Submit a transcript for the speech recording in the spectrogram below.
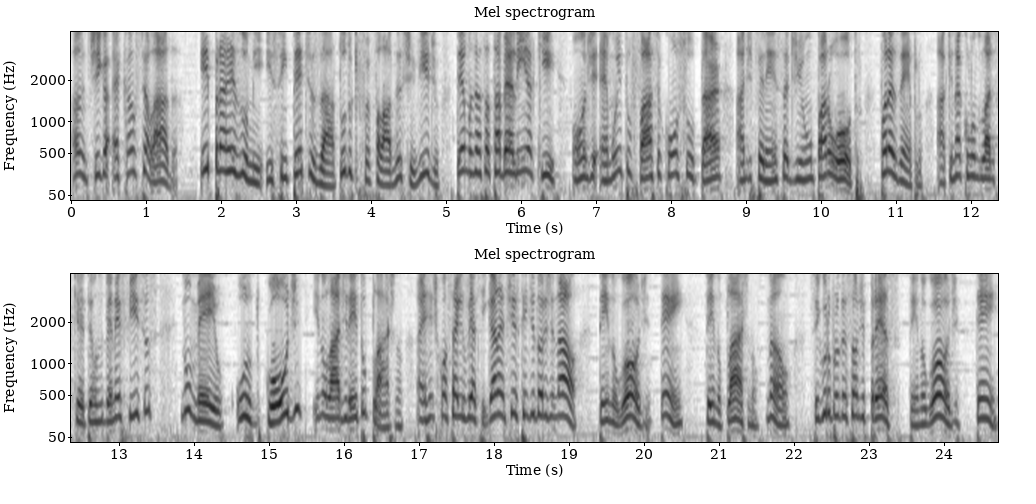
a antiga é cancelada. E para resumir e sintetizar tudo que foi falado neste vídeo, temos essa tabelinha aqui, onde é muito fácil consultar a diferença de um para o outro. Por exemplo, aqui na coluna do lado esquerdo temos os benefícios, no meio o Gold e no lado direito o Platinum. Aí a gente consegue ver aqui, garantia estendida original, tem no Gold? Tem. Tem no Platinum? Não. Seguro proteção de preço? Tem no Gold? Tem.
